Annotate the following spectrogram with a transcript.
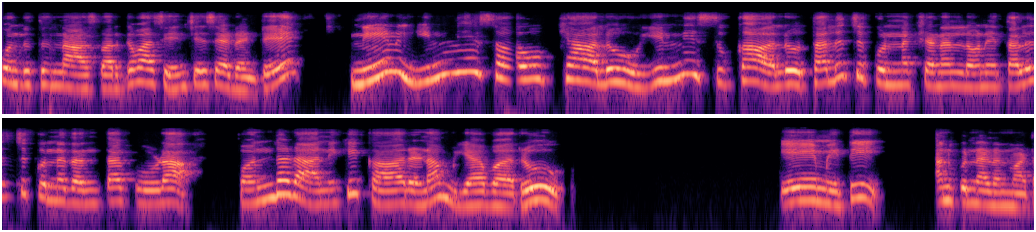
పొందుతున్న ఆ స్వర్గవాసి ఏం చేశాడంటే నేను ఇన్ని సౌఖ్యాలు ఇన్ని సుఖాలు తలుచుకున్న క్షణంలోనే తలుచుకున్నదంతా కూడా పొందడానికి కారణం ఎవరు? ఏమిటి? అనుకున్నాడనమాట.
